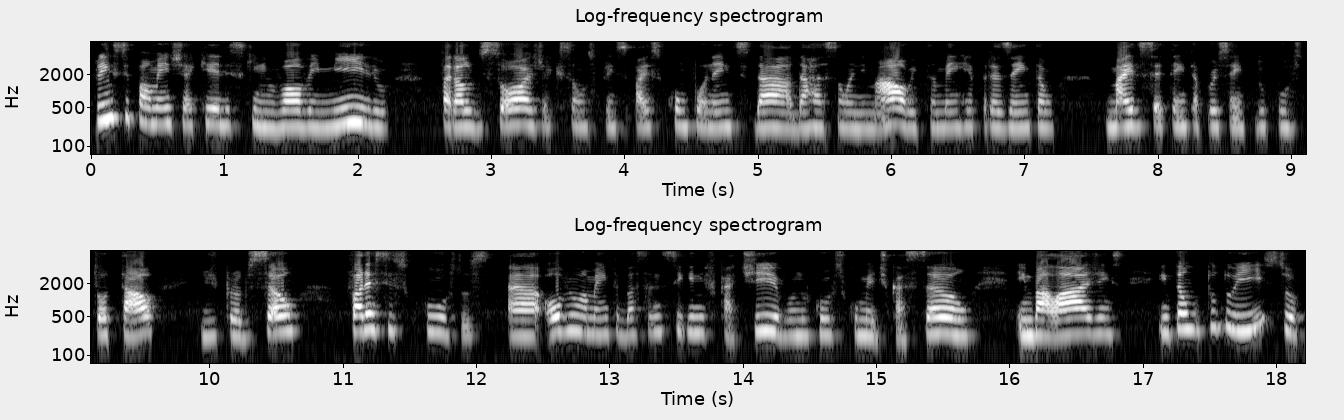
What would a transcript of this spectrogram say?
principalmente aqueles que envolvem milho, farelo de soja, que são os principais componentes da, da ração animal e também representam mais de 70% do custo total de produção. Fora esses custos, uh, houve um aumento bastante significativo no custo com medicação, embalagens. Então, tudo isso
